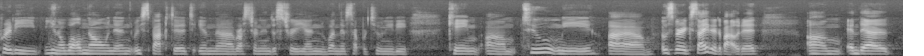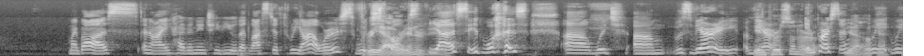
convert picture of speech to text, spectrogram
pretty, you know, well known and respected in the restaurant industry. And when this opportunity came um, to me, um, I was very excited about it. Um, and that my boss and I had an interview that lasted three hours. Which Three-hour spoke- interview? Yes, it was, uh, which um, was very, very person or- in person. Yeah, okay. We we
